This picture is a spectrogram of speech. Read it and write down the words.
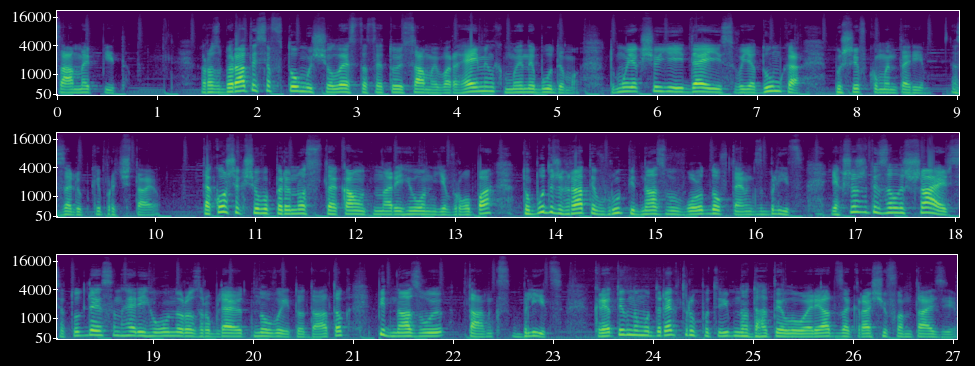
Саме під. Розбиратися в тому, що Леста це той самий Wargaming, ми не будемо. Тому, якщо є ідеї і своя думка, пиши в коментарі. Залюбки прочитаю. Також, якщо ви переносите аккаунт на регіон Європа, то будеш грати в гру під назвою World of Tanks Blitz. Якщо ж ти залишаєшся, то для СНГ регіону розробляють новий додаток під назвою Tanks Blitz. Креативному директору потрібно дати лауреат за кращу фантазію.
